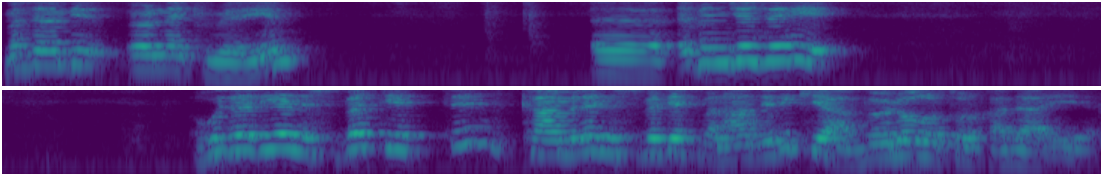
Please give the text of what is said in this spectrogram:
Mesela bir örnek vereyim. Eee İbn Cezeri Hudeli'ye nispet etti, Kamil'e nispet etmen. Hani dedik ya böyle olur Turuk adaiye.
